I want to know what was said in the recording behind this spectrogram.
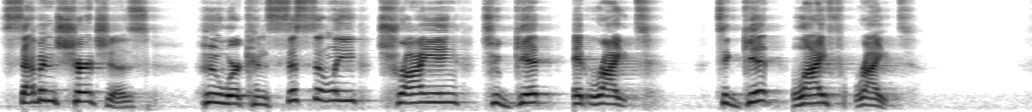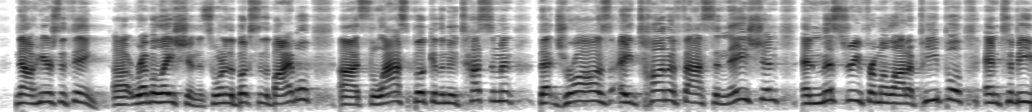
seven churches who were consistently trying to get it right, to get life right. Now, here's the thing uh, Revelation, it's one of the books of the Bible. Uh, it's the last book of the New Testament that draws a ton of fascination and mystery from a lot of people. And to be,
